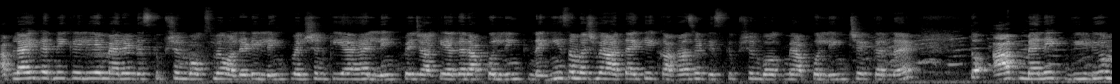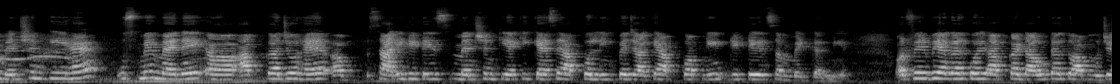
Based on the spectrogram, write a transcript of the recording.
अप्लाई करने के लिए मैंने डिस्क्रिप्शन बॉक्स में ऑलरेडी लिंक मेंशन किया है। लिंक पे जाके अगर आपको लिंक नहीं समझ में आता है कि कहाँ से डिस्क्रिप्शन बॉक्स में आपको लिंक चेक करना है तो आप मैंने एक वीडियो मेंशन की है। उसमें मैंने आपका जो है सारी डिटेल्स मेंशन किया कि कैसे आपको लिंक पे जाके आपको अपनी डिटेल सबमिट करनी है। और फिर भी अगर कोई आपका डाउट है तो आप मुझे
